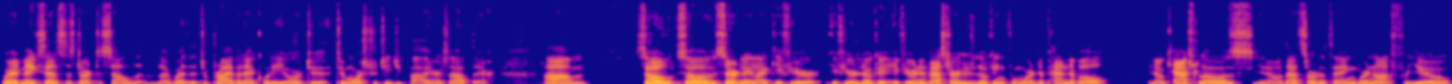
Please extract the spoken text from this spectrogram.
where it makes sense to start to sell them, like whether to private equity or to to more strategic buyers out there. Um, so so certainly, like if you're if you're looking if you're an investor who's looking for more dependable, you know, cash flows, you know, that sort of thing, we're not for you.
